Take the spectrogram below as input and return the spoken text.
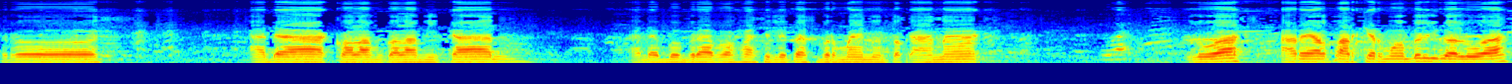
Terus ada kolam-kolam ikan, ada beberapa fasilitas bermain untuk anak, Luas. areal parkir mobil juga luas.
